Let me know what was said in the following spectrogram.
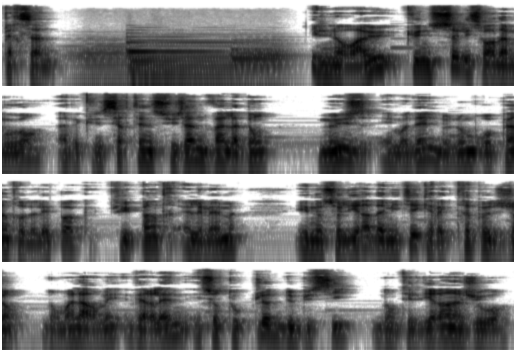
Personne. Il n'aura eu qu'une seule histoire d'amour avec une certaine Suzanne Valadon, muse et modèle de nombreux peintres de l'époque, puis peintre elle-même, et ne se liera d'amitié qu'avec très peu de gens, dont Mallarmé, Verlaine et surtout Claude Debussy, dont il dira un jour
